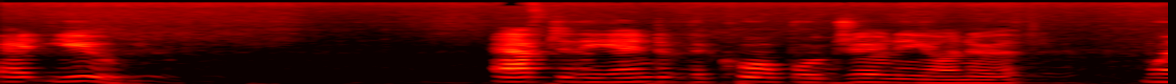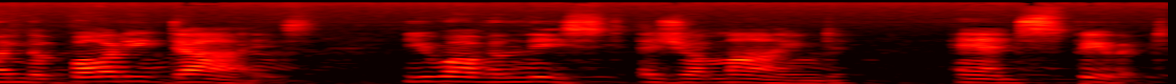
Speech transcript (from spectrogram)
at you. After the end of the corporal journey on earth, when the body dies, you are released as your mind and spirit,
